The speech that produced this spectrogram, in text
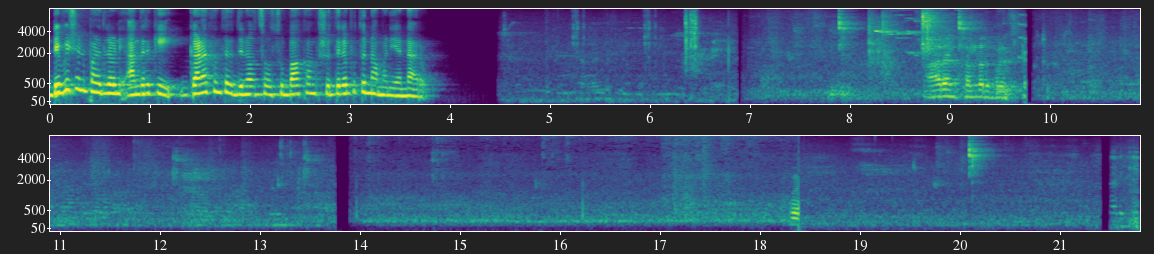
డివిజన్ పరిధిలోని అందరికీ గణతంత్ర దినోత్సవ శుభాకాంక్షలు తెలుపుతున్నామని అన్నారు. ఆరెంజ్ అందరికీ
